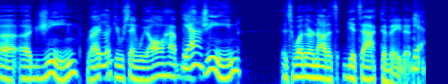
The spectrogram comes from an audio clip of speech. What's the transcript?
a, a gene right Mhm. like you were saying we all have this Yeah. gene it's whether or not it gets activated Yeah.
